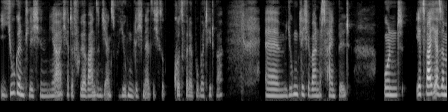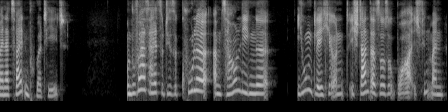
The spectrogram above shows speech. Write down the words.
Jugendlichen. Ja, ich hatte früher wahnsinnig Angst vor Jugendlichen, als ich so kurz vor der Pubertät war. Ähm, Jugendliche waren das Feindbild. Und jetzt war ich also in meiner zweiten Pubertät. Und du warst halt so diese coole, am Zaun liegende Jugendliche. Und ich stand da so, so, boah, ich finde mein,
